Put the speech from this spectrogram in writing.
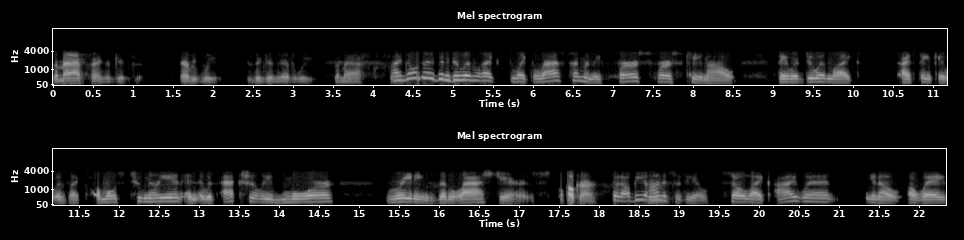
the Mask Singer gets it every week. He's been getting it every week. The Mask. I know they've been doing like like last time when they first first came out, they were doing like I think it was like almost two million, and it was actually more ratings than last year's. Okay. But I'll be Hmm. honest with you. So like I went, you know, away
